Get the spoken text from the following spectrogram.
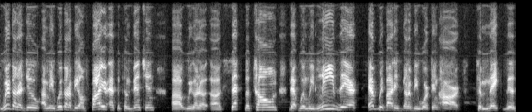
we're going to do, I mean, we're going to be on fire at the convention. Uh, we're going to uh, set the tone that when we leave there, everybody's going to be working hard to make this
